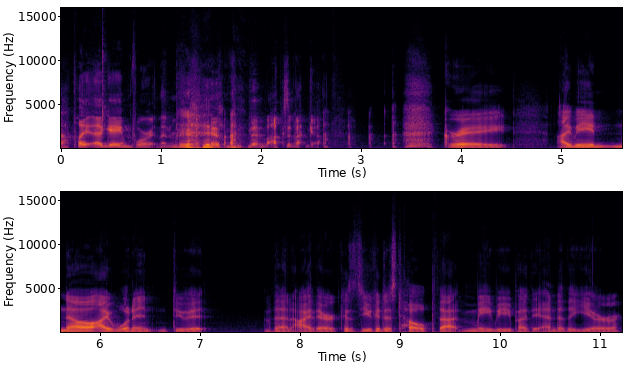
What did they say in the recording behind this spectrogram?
Yeah. play a game for it, and then then box it back up. Great. I mean, no, I wouldn't do it then either because you could just hope that maybe by the end of the year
